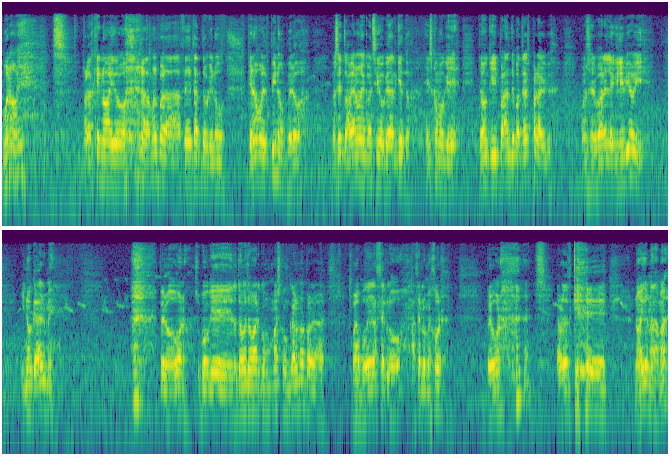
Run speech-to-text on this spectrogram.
Bueno, oye, la verdad es que no ha ido nada mal para hacer tanto que no, que no hago el pino, pero no sé, todavía no me consigo quedar quieto. Es como que tengo que ir para adelante, para atrás para conservar el equilibrio y, y no caerme. Pero bueno, supongo que lo tengo que tomar más con calma para, para poder hacerlo, hacerlo mejor. Pero bueno, la verdad es que no ha ido nada mal.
